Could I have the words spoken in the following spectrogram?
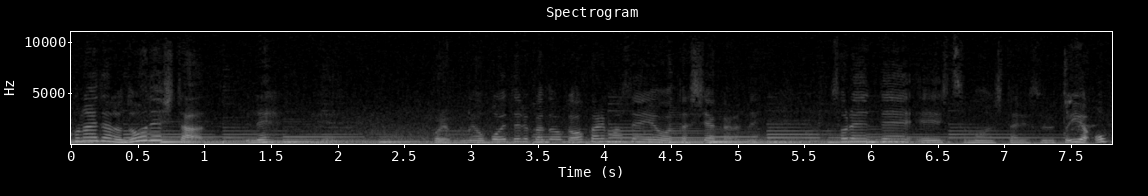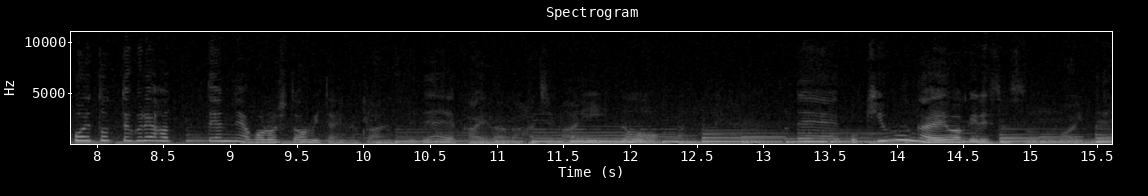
この間のどうでした？ってね、えー、これもね覚えてるかどうか分かりませんよ。私やからね。それで、えー、質問したりするといや覚えとってくれはってんねやこの人みたいな感じで会話が始まりの。でこう気分がええわけですよすんごいね。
